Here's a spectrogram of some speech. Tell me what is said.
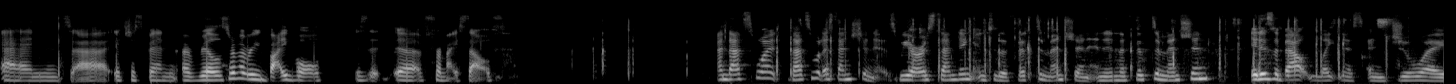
And uh, it's just been a real sort of a revival is it, uh, for myself. And that's what that's what ascension is. We are ascending into the fifth dimension, and in the fifth dimension, it is about lightness and joy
